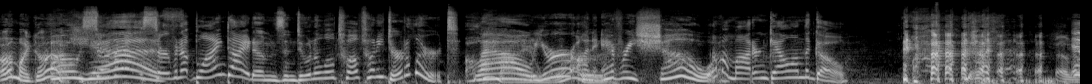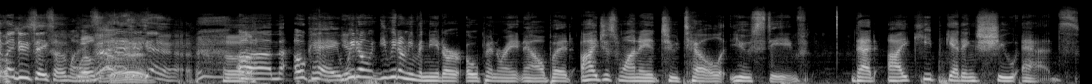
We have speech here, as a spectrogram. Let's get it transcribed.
Oh my gosh! Oh, Serving serving up blind items and doing a little twelve twenty dirt alert. wow, Oh, my you're on every show. I'm a modern gal on the go. if I do say so myself. yeah. Um, okay, we don't we don't even need our open right now, but I just wanted to tell you, Steve, that I keep getting shoe ads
